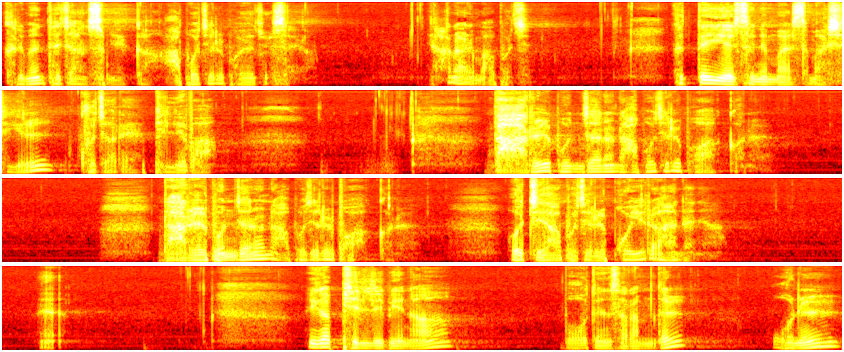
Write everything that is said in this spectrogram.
그러면 되지 않습니까? 아버지를 보여주세요. 하나님 아버지. 그때 예수님 말씀하시기를 구절에 빌리바 나를 본 자는 아버지를 보았거늘 나를 본 자는 아버지를 보았거늘 어찌 아버지를 보이라 하느냐 예. 그러니까 빌립이나 모든 사람들 오늘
